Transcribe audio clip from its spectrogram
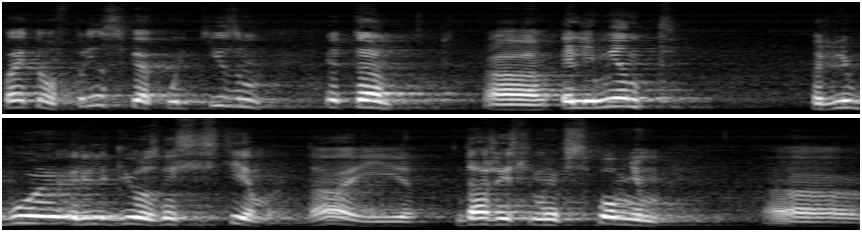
Поэтому, в принципе, оккультизм – это э, элемент любой религиозной системы. Да, и даже если мы вспомним Э,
